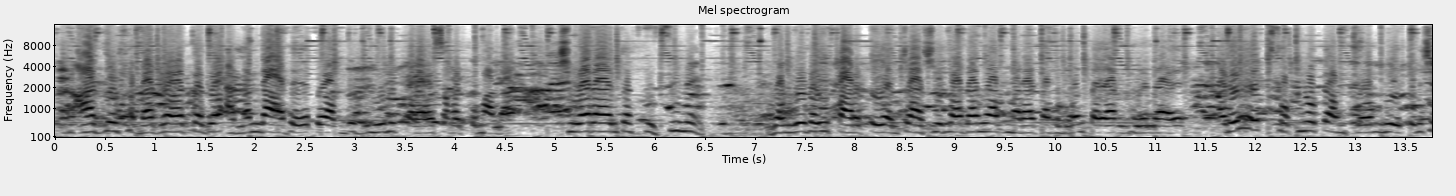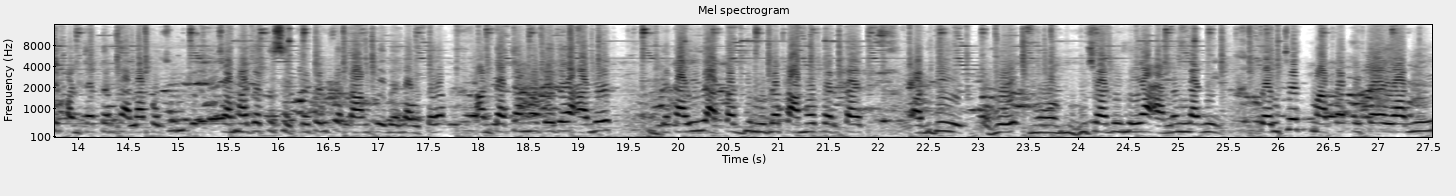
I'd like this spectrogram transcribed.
आज जो सभागृहाचा जो आनंद आहे तो अगदी जीवनच करावासा वाटतो मला. शिवरायांच्या स्फूर्तीने गंगूबाई पार्टे यांच्या आशीर्वादाने आज मराठा भगवान तयार झालेलं आहे. आणि एक स्वप्न होतं आमचं. मी एकोणीसशे पंच्याहत्तर सालापासून समाजाचं सेक्रेटरीचं काम केलेलं होतं. आणि त्याच्यामध्ये ते अनेक म्हणजे काही आता जी मुलं कामं करतायत अगदी हो, हो हुशारीने हुशारीने आनंदाने त्यांचेच माता पिता यांनी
